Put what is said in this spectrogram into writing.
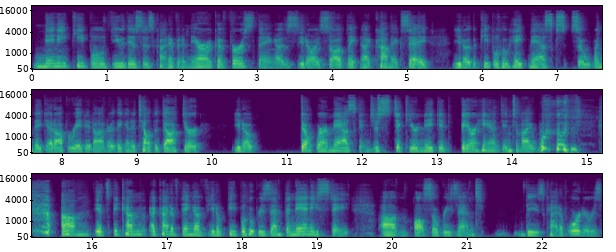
many people view this as kind of an America first thing. As you know, I saw late night comics say, you know, the people who hate masks. So when they get operated on, are they going to tell the doctor, you know, don't wear a mask and just stick your naked bare hand into my wound? um, it's become a kind of thing of, you know, people who resent the nanny state um, also resent these kind of orders.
